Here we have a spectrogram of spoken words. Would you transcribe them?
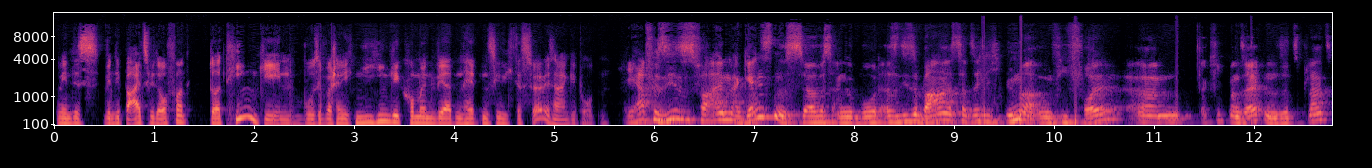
wenn das, wenn die Bar jetzt wieder offen hat, dorthin gehen, wo sie wahrscheinlich nie hingekommen werden, hätten sie nicht das Service angeboten. Ja, für sie ist es vor allem ergänzendes Serviceangebot. Also diese Bar ist tatsächlich immer irgendwie voll. Ähm, da kriegt man selten einen Sitzplatz.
